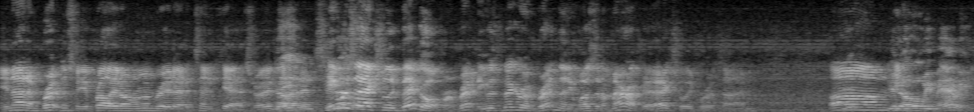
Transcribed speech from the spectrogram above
You're not in Britain, so you probably don't remember Eight Out of Ten Cats, right? No, I didn't see He that was one. actually big over in Britain. He was bigger in Britain than he was in America, actually, for a time. Um, you he- know who he married?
